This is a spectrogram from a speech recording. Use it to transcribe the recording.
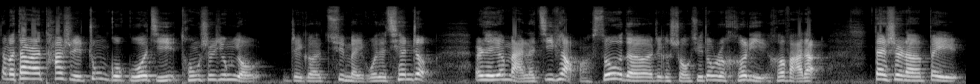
那么当然他是中国国籍，同时拥有这个去美国的签证，而且也买了机票啊，所有的这个手续都是合理合法的。但是呢，被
